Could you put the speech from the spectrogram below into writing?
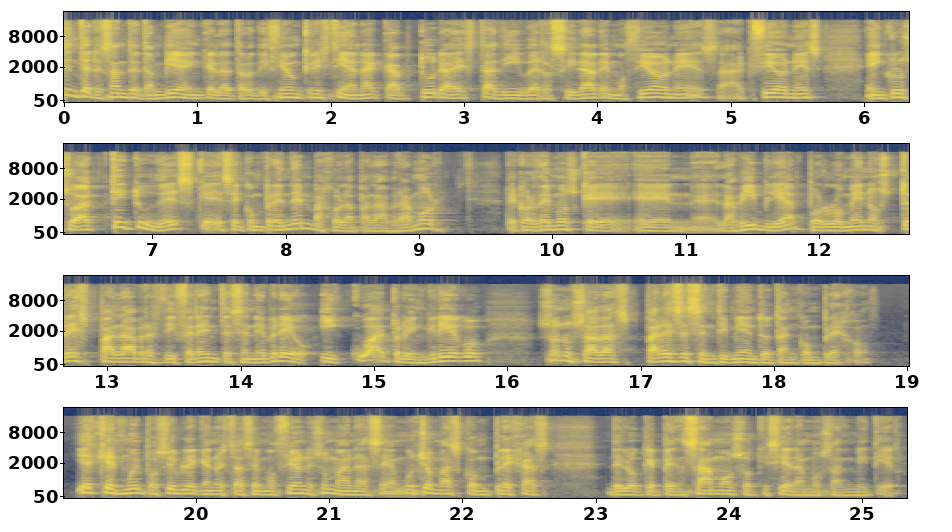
interesante también que la tradición cristiana captura esta diversidad de emociones, acciones e incluso actitudes que se comprenden bajo la palabra amor. Recordemos que en la Biblia por lo menos tres palabras diferentes en hebreo y cuatro en griego son usadas para ese sentimiento tan complejo. Y es que es muy posible que nuestras emociones humanas sean mucho más complejas de lo que pensamos o quisiéramos admitir.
